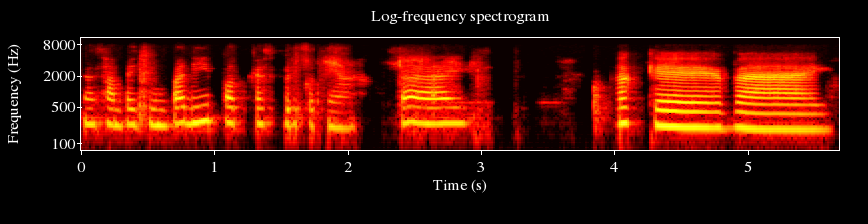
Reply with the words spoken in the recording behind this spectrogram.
Dan sampai jumpa di podcast berikutnya. Bye. Oke, bye.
